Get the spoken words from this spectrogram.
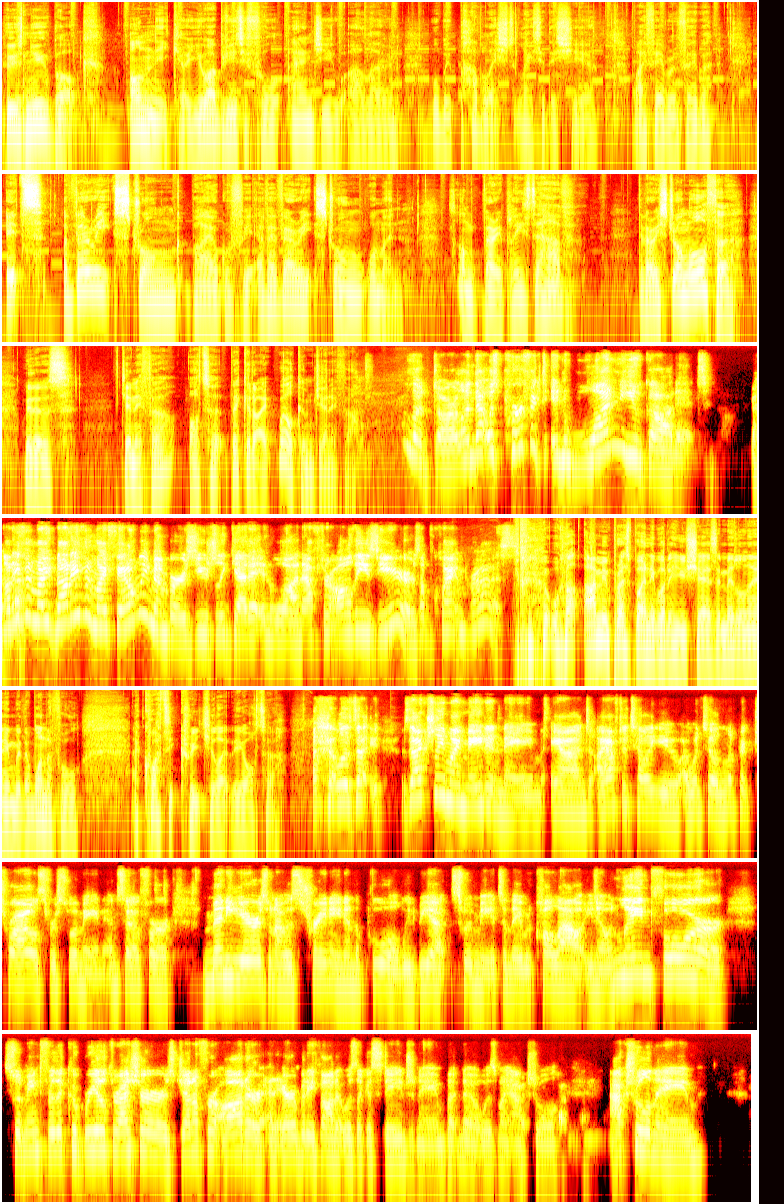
whose new book, on Nico, You Are Beautiful and You Are Alone, will be published later this year by Faber and Faber. It's a very strong biography of a very strong woman. So I'm very pleased to have the very strong author with us, Jennifer Otter Bickerdike. Welcome, Jennifer. Hello, darling. That was perfect. In one, you got it. Not even my not even my family members usually get it in one after all these years. I'm quite impressed. well, I'm impressed by anybody who shares a middle name with a wonderful aquatic creature like the otter. well, it's, it's actually my maiden name, and I have to tell you, I went to Olympic trials for swimming, and so for many years when I was training in the pool, we'd be at swim meets, and they would call out, you know, in lane four, swimming for the Cabrillo Threshers, Jennifer Otter, and everybody thought it was like a stage name, but no, it was my actual actual name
